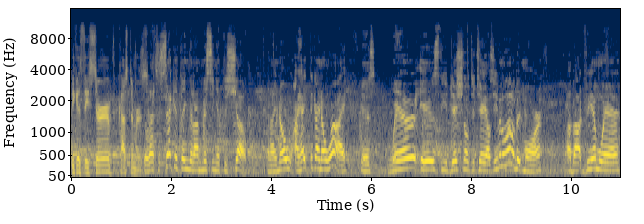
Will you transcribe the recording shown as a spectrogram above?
because they served customers. So that's the second thing that I'm missing at this show. And I know, I think I know why, is where is the additional details, even a little bit more, about VMware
